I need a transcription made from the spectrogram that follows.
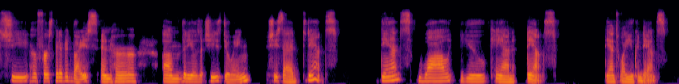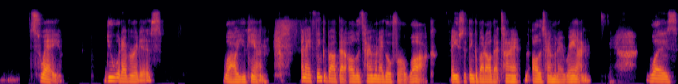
She her first bit of advice in her um, videos that she's doing she said to dance. Dance while you can dance. Dance while you can dance. Sway. Do whatever it is while you can. And I think about that all the time when I go for a walk. I used to think about all that time, all the time when I ran, was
